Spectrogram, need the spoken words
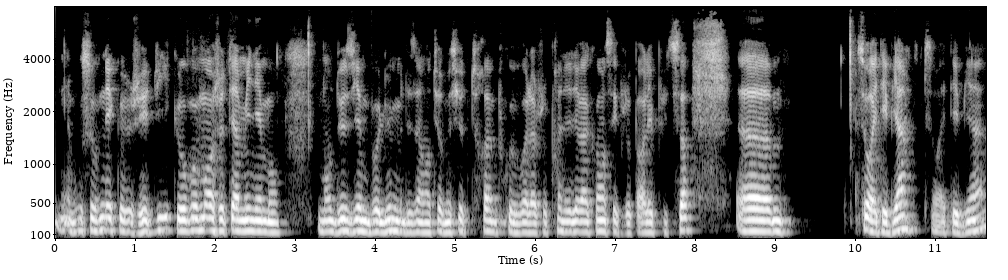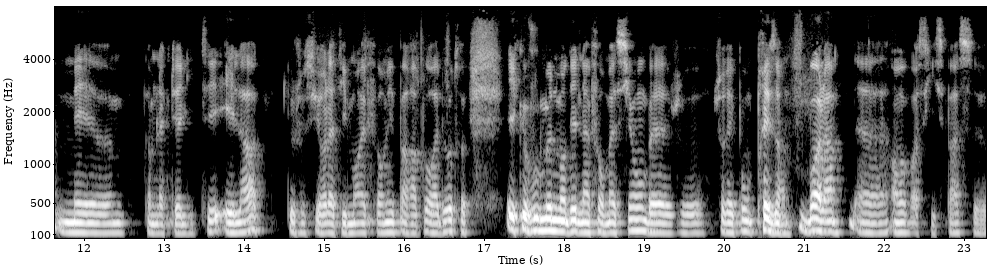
Vous vous souvenez que j'ai dit qu'au moment où je terminais mon, deuxième volume des aventures de M. Trump, que voilà, je prenais des vacances et que je parlais plus de ça. Euh, ça aurait été bien, ça aurait été bien, mais euh, comme l'actualité est là, que je suis relativement informé par rapport à d'autres et que vous me demandez de l'information, ben, je, réponds présent. Voilà, euh, on va voir ce qui se passe. Euh,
